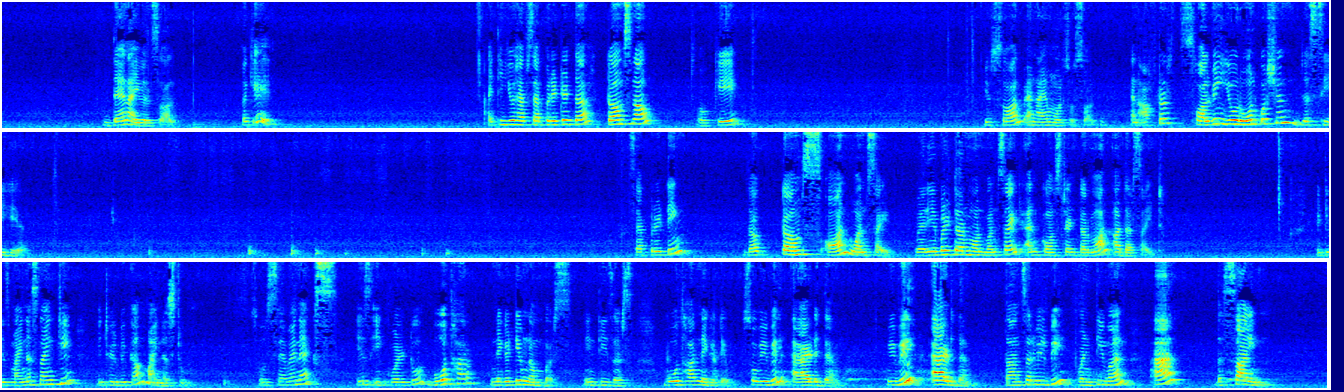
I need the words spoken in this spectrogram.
Then I will solve okay. I think you have separated the terms now. Okay. You solve and I am also solving. And after solving your own question just see here. Separating the terms on one side variable term on one side and constant term on other side. It is minus 19, it will become minus 2. So 7x is equal to, both are negative numbers, integers, both are negative. So we will add them. We will add them. The answer will be 21 and the sign,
